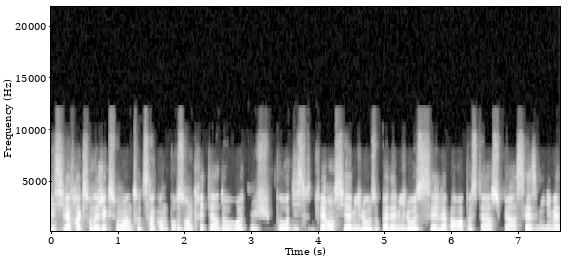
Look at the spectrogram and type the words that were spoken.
Et si la fraction d'éjection est en dessous de 50%, le critère de retenue pour différencier amylose ou pas d'amylose, c'est la paroi postérieure supérieure à 16 mm.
